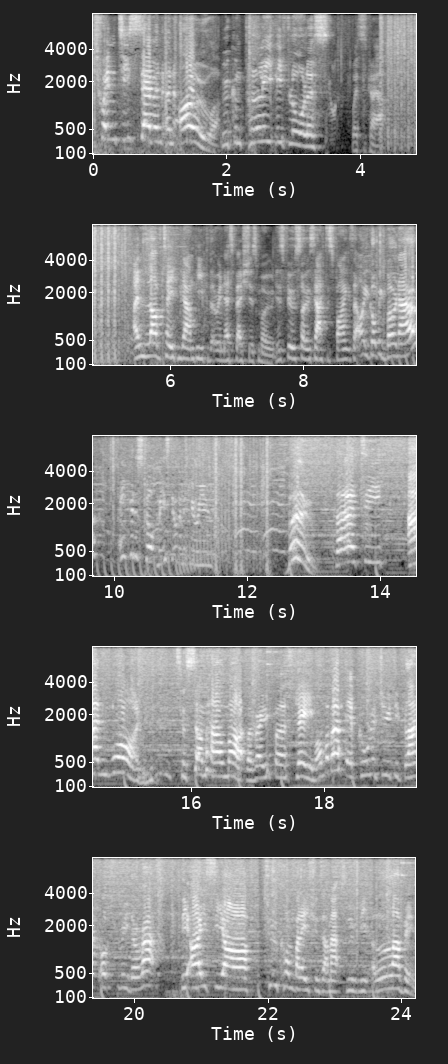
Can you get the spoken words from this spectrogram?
27 and 0. We're completely flawless. Where's this guy at? I love taking down people that are in their specialist mode. This feels so satisfying. It's like, oh, you got a big bow and arrow? Ain't gonna stop me. It's Still gonna kill you. Boom! 30 and 1 to somehow mark my very first game. On my birthday of Call of Duty Black Ops 3, the RAPS, the ICR, two combinations I'm absolutely loving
